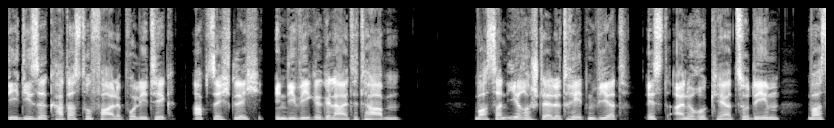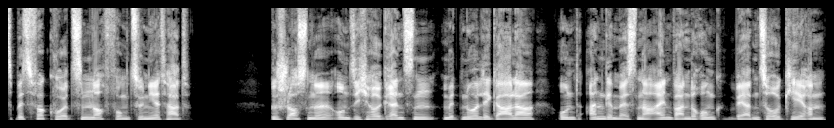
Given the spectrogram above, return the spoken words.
die diese katastrophale Politik absichtlich in die Wege geleitet haben. Was an ihre Stelle treten wird, ist eine Rückkehr zu dem, was bis vor kurzem noch funktioniert hat. Geschlossene und sichere Grenzen mit nur legaler und angemessener Einwanderung werden zurückkehren.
